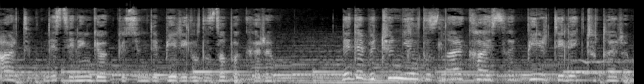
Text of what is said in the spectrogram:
Artık ne senin gökyüzünde bir yıldıza bakarım, ne de bütün yıldızlar kaysa bir dilek tutarım.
